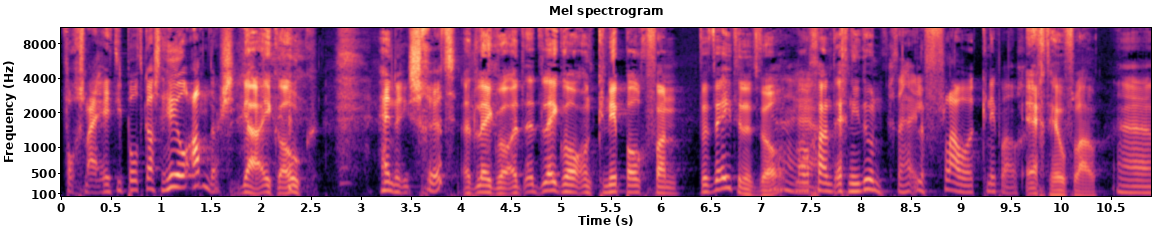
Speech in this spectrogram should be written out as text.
Volgens mij heet die podcast heel anders. Ja, ik ook. Henry Schut. het, leek wel, het, het leek wel een knipoog van, we weten het wel, Ja, ja, maar we gaan het echt niet doen. Echt een hele flauwe knipoog. Echt heel flauw. Eh,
